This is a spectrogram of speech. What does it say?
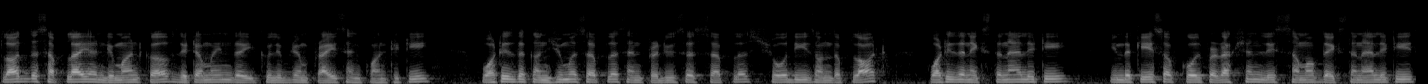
Plot the supply and demand curves, determine the equilibrium price and quantity. What is the consumer surplus and producer surplus? Show these on the plot. What is an externality? In the case of coal production, list some of the externalities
